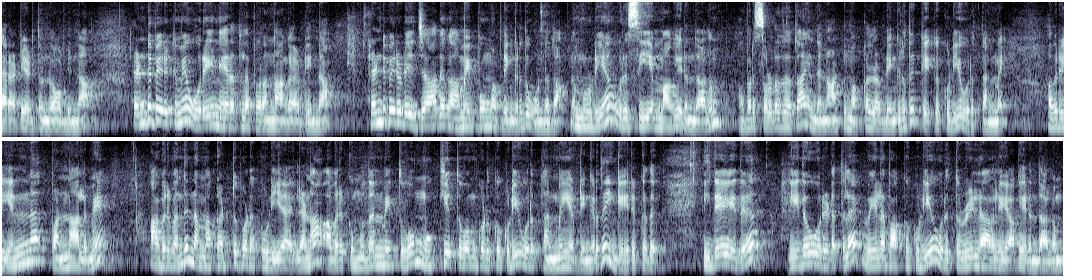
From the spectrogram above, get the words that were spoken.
யாராட்டும் எடுத்துட்டோம் அப்படின்னா ரெண்டு பேருக்குமே ஒரே நேரத்தில் பிறந்தாங்க அப்படின்னா ரெண்டு பேருடைய ஜாதக அமைப்பும் அப்படிங்கிறது ஒன்று தான் நம்மளுடைய ஒரு சிஎம்மாக இருந்தாலும் அவர் சொல்கிறத தான் இந்த நாட்டு மக்கள் அப்படிங்கிறது கேட்கக்கூடிய ஒரு தன்மை. அவர் என்ன பண்ணாலுமே அவர் வந்து நம்ம கட்டுப்படக்கூடிய இல்லைன்னா அவருக்கு முதன்மைத்துவம் முக்கியத்துவம் கொடுக்கக்கூடிய ஒரு தன்மை அப்படிங்கிறது இங்கே இருக்குது. இதே இது ஏதோ ஒரு இடத்துல வேலை பார்க்கக்கூடிய ஒரு தொழிலாளியாக இருந்தாலும்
